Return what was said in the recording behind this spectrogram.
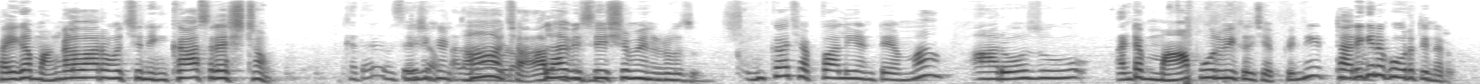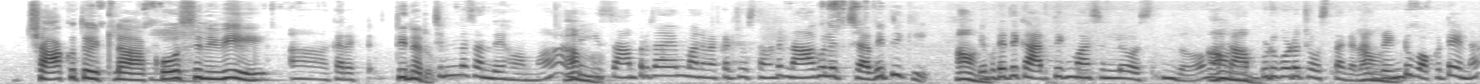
పైగా మంగళవారం వచ్చింది ఇంకా శ్రేష్టం. చాలా విశేషమైన రోజు. ఇంకా చెప్పాలి అంటే అమ్మ ఆ రోజు అంటే మా పూర్వీకులు చెప్పింది తరిగిన కూర తినరు. చాకుతో ఇట్లా కోసినవి కరెక్ట్. తినరు. చిన్న సందేహం అమ్మా. అంటే ఈ సాంప్రదాయం మనం ఎక్కడ చూస్తామంటే నాగుల చవితికి. ఎప్పుడైతే కార్తీక మాసంలో వస్తుందో అప్పుడు కూడా చూస్తాం కదా. రెండు ఒకటేనా?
